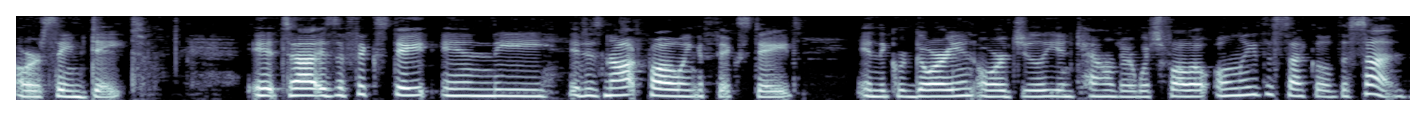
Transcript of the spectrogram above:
or same date. It uh, is a fixed date in the. It is not following a fixed date in the Gregorian or Julian calendar, which follow only the cycle of the sun.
